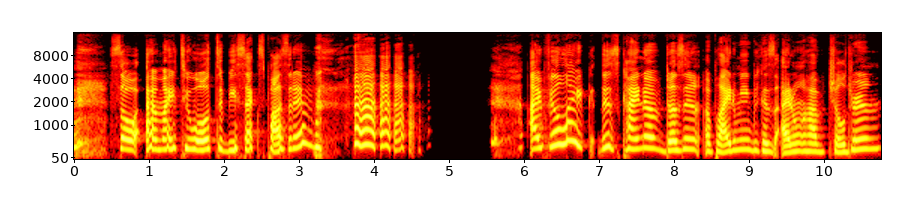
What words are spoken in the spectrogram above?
So, am I too old to be sex positive? I feel like this kind of doesn't apply to me because I don't have children.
